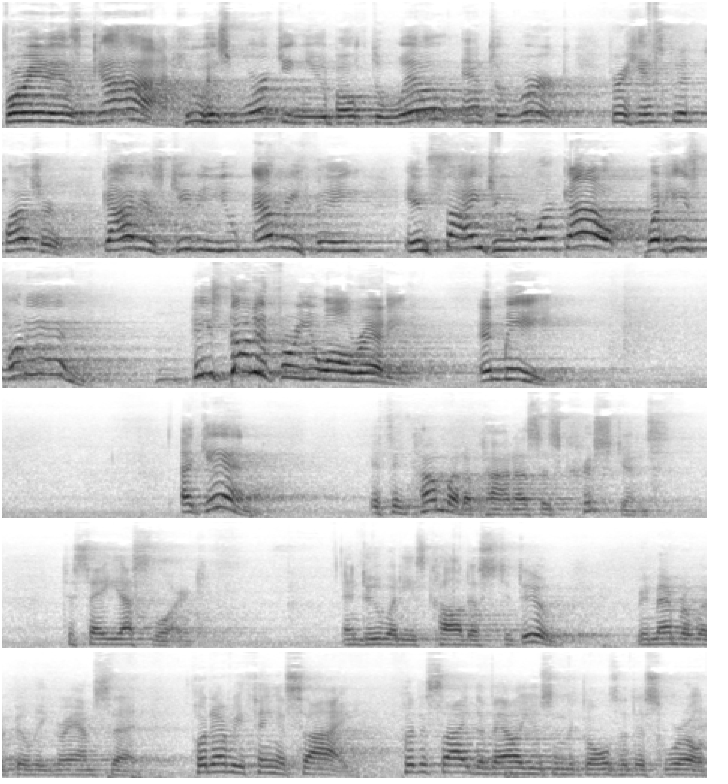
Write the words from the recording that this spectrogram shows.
For it is God who is working you both to will and to work for his good pleasure. God is giving you everything inside you to work out what he's put in. He's done it for you already, and me. Again, it's incumbent upon us as Christians to say, Yes, Lord, and do what he's called us to do. Remember what Billy Graham said put everything aside Put aside the values and the goals of this world.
